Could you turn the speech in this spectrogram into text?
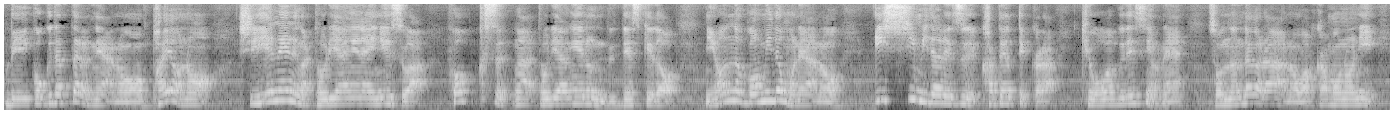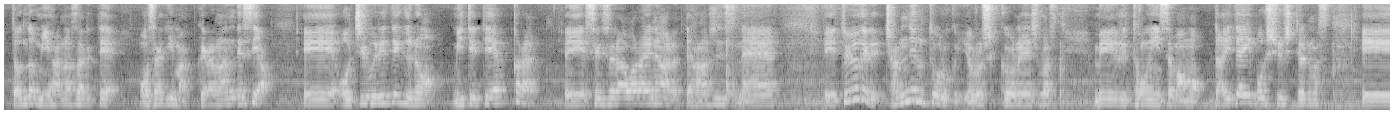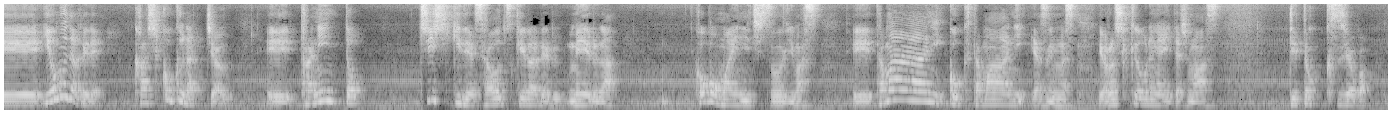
米国だったらね、あの、パヨの CNN が取り上げないニュースは、FOX が取り上げるんですけど、日本のゴミでもね、あの、一糸乱れず偏ってくから凶悪ですよね。そんなんだから、あの、若者にどんどん見放されて、お先真っ暗なんですよ。えー、落ちぶれていくの見ててやっから、えー、せせら笑いながらって話ですね。えー、というわけで、チャンネル登録よろしくお願いします。メール、党員様も大々募集しております。えー、読むだけで賢くなっちゃう、えー、他人と知識で差をつけられるメールがほぼ毎日届きます。えー、たまに、ごくたまに休みます。よろしくお願いいたします。デトックスジャパン。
